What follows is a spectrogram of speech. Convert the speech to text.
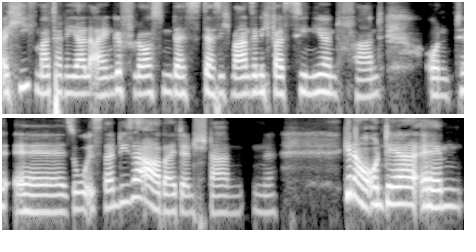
Archivmaterial eingeflossen geflossen, dass, dass ich wahnsinnig faszinierend fand. Und äh, so ist dann diese Arbeit entstanden. Genau, und der, ähm,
